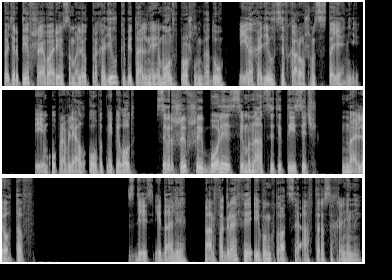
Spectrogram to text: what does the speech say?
потерпевший аварию самолет проходил капитальный ремонт в прошлом году и находился в хорошем состоянии. Им управлял опытный пилот, совершивший более 17 тысяч налетов. Здесь и далее орфография и пунктуация автора сохранены.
